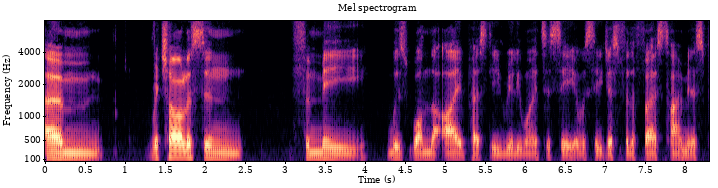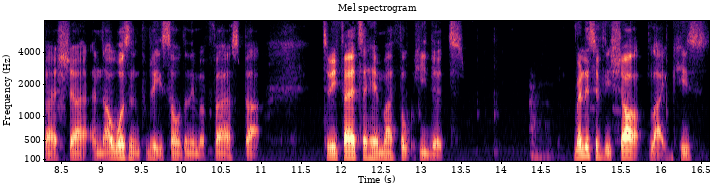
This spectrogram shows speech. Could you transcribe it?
um, Richarlison for me was one that I personally really wanted to see. Obviously, just for the first time in a Spurs shirt, and I wasn't completely sold on him at first, but to be fair to him, I thought he looked relatively sharp. Like his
